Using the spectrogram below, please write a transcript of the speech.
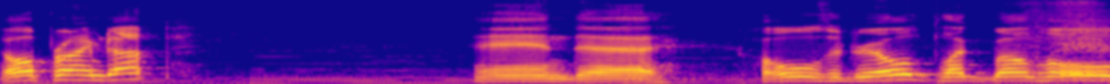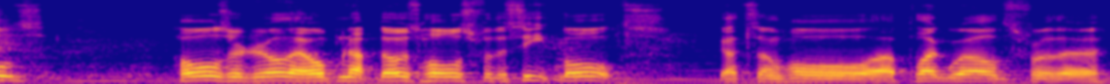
All primed up, and uh, holes are drilled. Plug weld holes. Holes are drilled. I opened up those holes for the seat bolts Got some whole uh, plug welds for the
